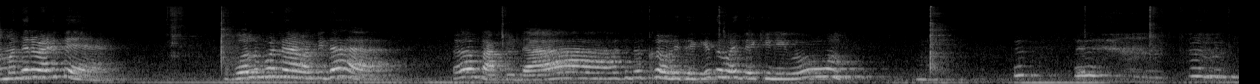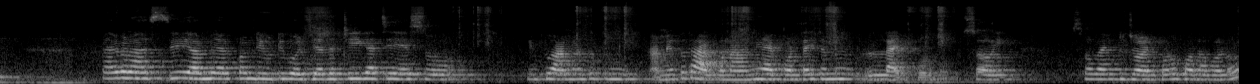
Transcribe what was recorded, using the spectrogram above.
আমাদের বাড়িতে বলব না, বাপিদা। ও বাপিদা কিন্তু কবে থেকে তোমায় দেখিনি গো? এখন আসছি, আমি এখন ডিউটি করছি। আচ্ছা ঠিক আছে, এসো। কিন্তু আমিও তো তুমি, আমিও তো থাকব না। আমি এক ঘন্টায় জন্য লাইভ করব। সরি সবাই একটু জয়েন করো, কথা বলো।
